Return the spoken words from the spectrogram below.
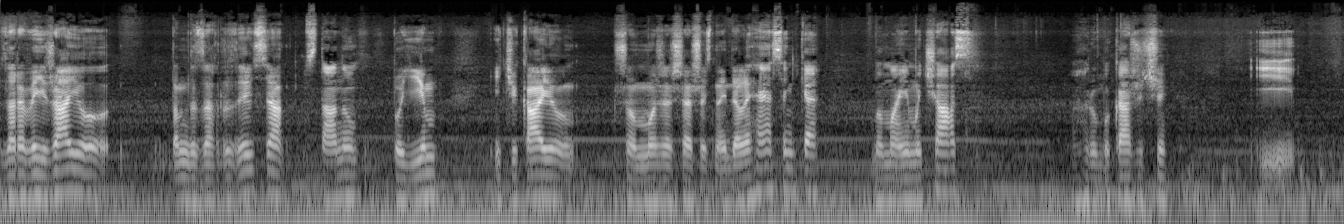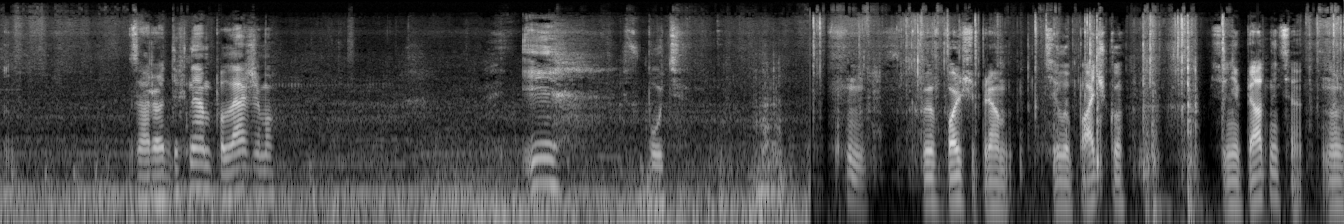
Зараз виїжджаю, там де загрузився, стану, поїм і чекаю, що може ще щось знайде легесеньке, бо маємо час, грубо кажучи. І зараз віддихнемо, полежимо. І путь. Хм. Купив в Польщі прям цілу пачку. Сьогодні п'ятниця, ну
